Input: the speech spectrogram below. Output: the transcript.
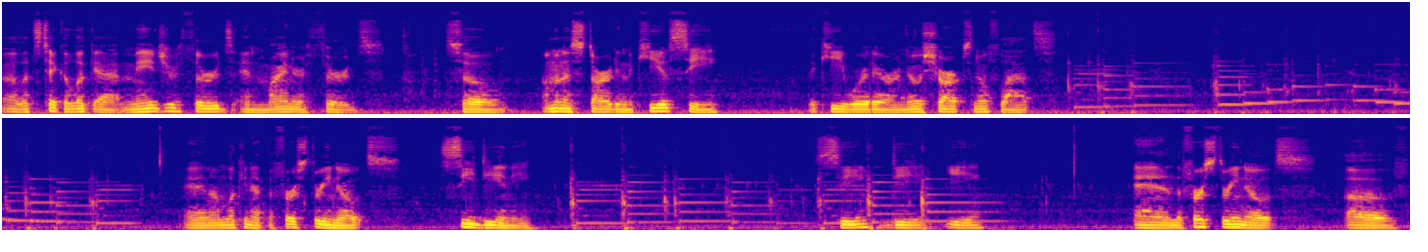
uh, let's take a look at major thirds and minor thirds. So I'm going to start in the key of C, the key where there are no sharps, no flats. And I'm looking at the first three notes, C, D, and E. C, D, E. And the first three notes of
